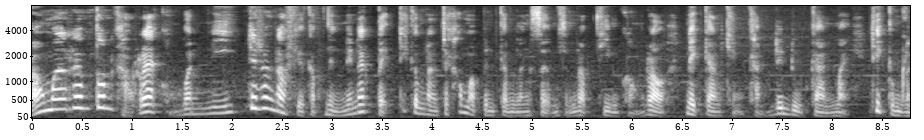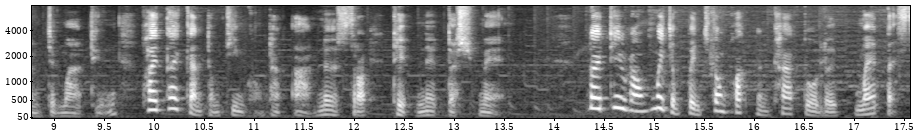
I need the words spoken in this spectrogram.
เรามาเริ่มต้นข่าวแรกของวันนี้ด้วยเรื่องราวเกี่ยวกับหนึ่งในนักเตะที่กำลังจะเข้ามาเป็นกำลังเสริมสำหรับทีมของเราในการแข่งขันฤดูกาลใหม่ที่กำลังจะมาถึง ภายใต้การทำทีมของทางอาร์เนอร์สตรอตเทดเนอร์ดัชแมนโดยที่เราไม่จำเป็นจะต้องควักเงินค่าตัวเลยแม้แต่ส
